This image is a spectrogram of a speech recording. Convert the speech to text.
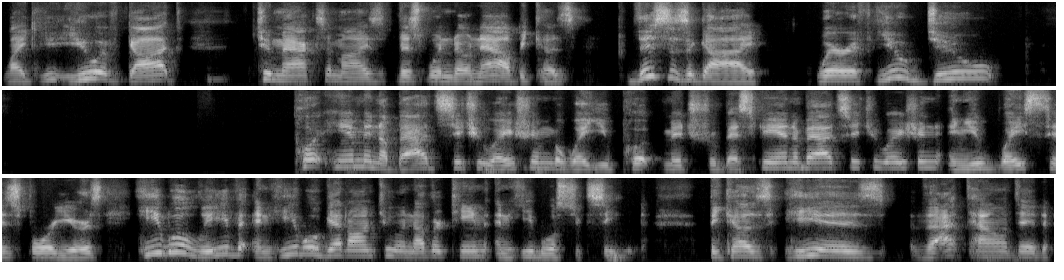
Like, you, you have got to maximize this window now because this is a guy where if you do put him in a bad situation the way you put Mitch Trubisky in a bad situation and you waste his four years, he will leave and he will get onto another team and he will succeed because he is that talented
